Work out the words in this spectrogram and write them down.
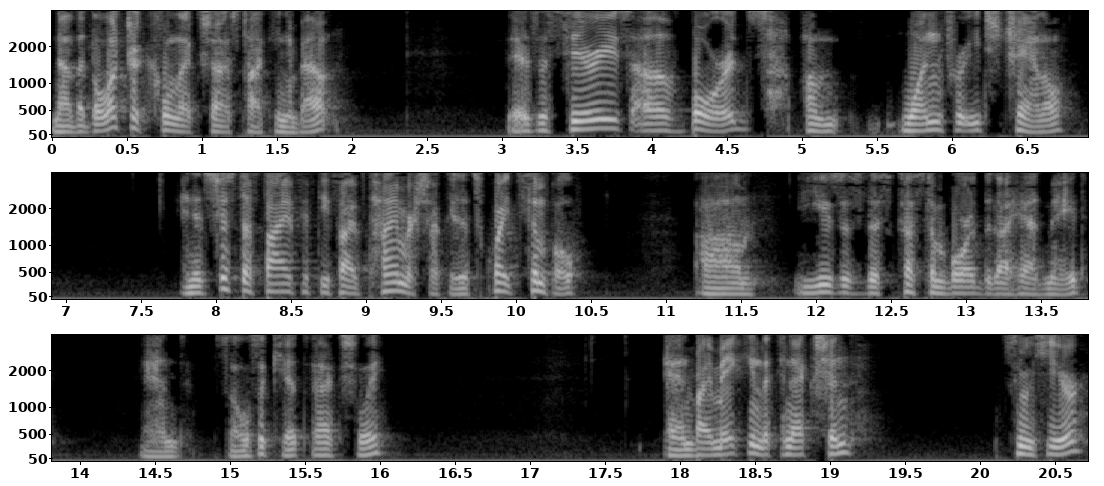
Now that electrical connection I was talking about, there's a series of boards, on one for each channel, and it's just a 555 timer circuit. It's quite simple. Um, it uses this custom board that I had made and sells a kit actually. And by making the connection through here,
